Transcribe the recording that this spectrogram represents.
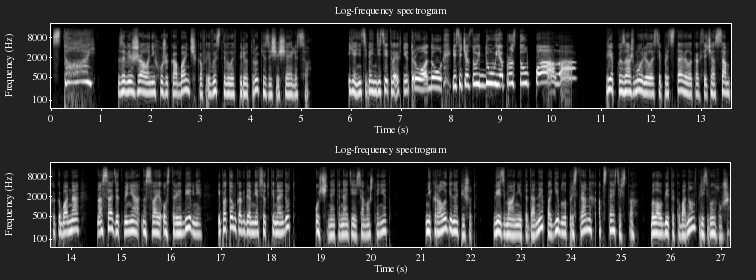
«Стой!» — завизжала не хуже кабанчиков и выставила вперед руки, защищая лицо. «Я ни тебя, ни детей твоих не трону! Я сейчас уйду! Я просто упала!» Крепко зажмурилась и представила, как сейчас самка кабана насадит меня на свои острые бивни, и потом, когда меня все-таки найдут, очень на это надеюсь, а может и нет, в некрологе напишут «Ведьма Анита Дане погибла при странных обстоятельствах, была убита кабаном в грязевой луже».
